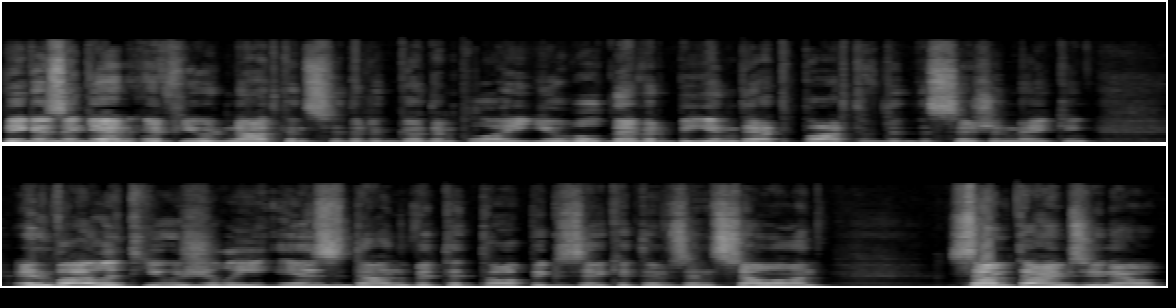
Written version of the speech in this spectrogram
Because again, if you're not considered a good employee, you will never be in that part of the decision making. And while it usually is done with the top executives and so on, sometimes, you know,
